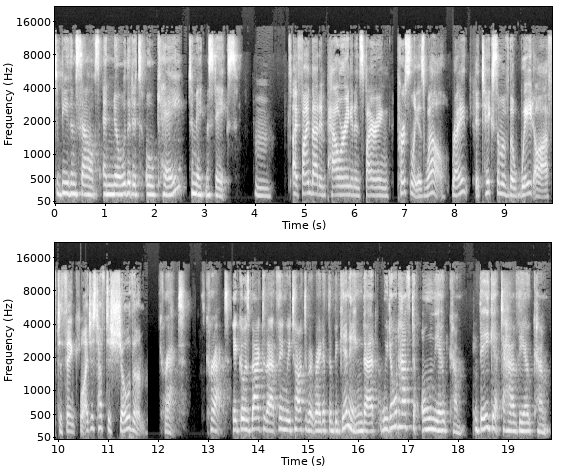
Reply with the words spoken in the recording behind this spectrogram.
to be themselves and know that it's okay to make mistakes. Mm. I find that empowering and inspiring personally as well, right? It takes some of the weight off to think, well, I just have to show them. Correct. Correct. It goes back to that thing we talked about right at the beginning that we don't have to own the outcome. They get to have the outcome.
